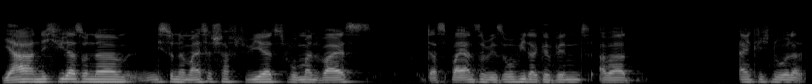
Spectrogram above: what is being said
ja nicht wieder so eine nicht so eine Meisterschaft wird, wo man weiß, dass Bayern sowieso wieder gewinnt, aber eigentlich nur,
